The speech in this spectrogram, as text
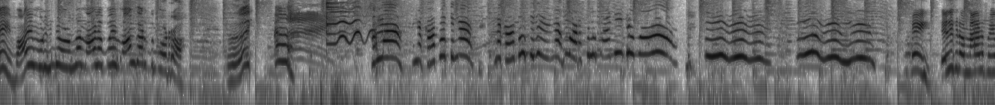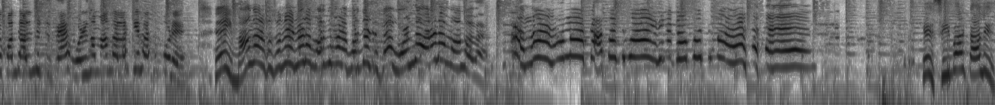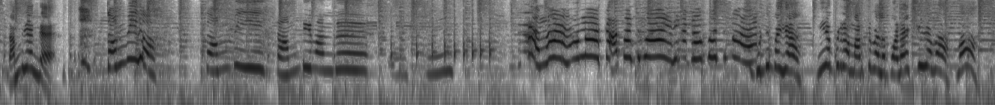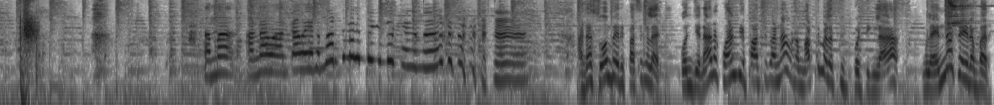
ஏய் வாய் முடிக்கிட்டு ஒழுங்கா மேல போய் மாங்காய் அறுத்து போடுறா. எதுக்குடா மேல போய் உட்காந்து அழிஞ்சிட்டு இருக்க? ஒழுங்கா மாங்காய் எல்லாம் கீழே வச்சு போடு. ஏய் மாங்காய் இருக்க சொன்னா என்னடா மரத்து மேல படுத்துட்டு இருக்க? ஒழுங்கா அரடா மாங்காவை. ஏய் சீபா டாலிஸ் தம்பி எங்க? தம்பியா? தம்பி. தம்பி வந்து பையா நீ எப்படிடா மரத்து மேல போன? கீழே வா வா. அம்மா அண்ணாவா அக்காவை என்ன மரத்து மேல தூக்கி போட்டாங்கம்மா அட சோம்பேறி பசங்களை கொஞ்ச நேரம் குழந்தைய பாத்துக்கோன்னா அவனை மரத்து மேல தூக்கி போட்டீங்களா உங்களை என்ன செய்யறேன் பாரு?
